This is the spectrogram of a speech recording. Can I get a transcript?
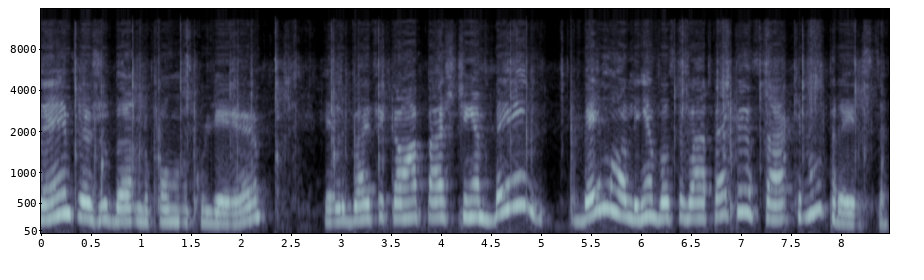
Sempre ajudando com uma colher. Ele vai ficar uma pastinha bem, bem molinha, você vai até pensar que não presta.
